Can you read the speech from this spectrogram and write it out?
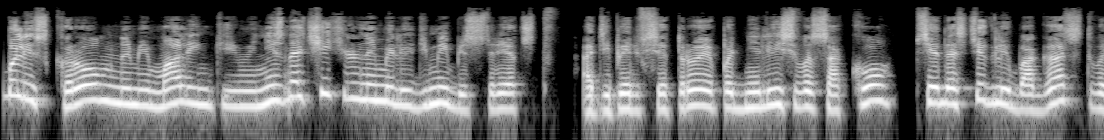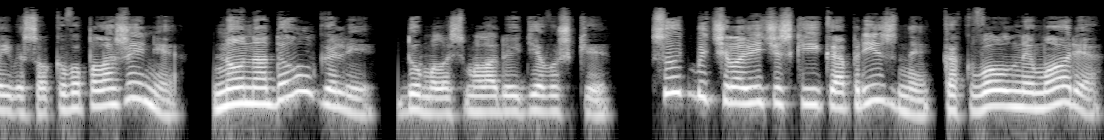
были скромными, маленькими, незначительными людьми без средств. А теперь все трое поднялись высоко, все достигли богатства и высокого положения. Но надолго ли, думалось молодой девушке, судьбы человеческие капризны, как волны моря.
